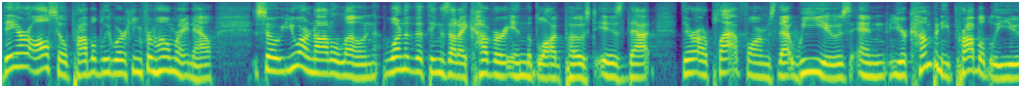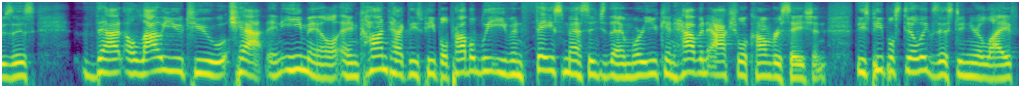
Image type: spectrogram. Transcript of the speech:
They are also probably working from home right now. So you are not alone. One of the things that I cover in the blog post is that there are platforms that we use and your company probably uses that allow you to chat and email and contact these people, probably even face message them where you can have an actual conversation. These people still exist in your life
